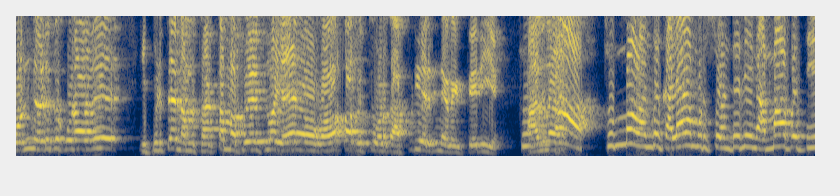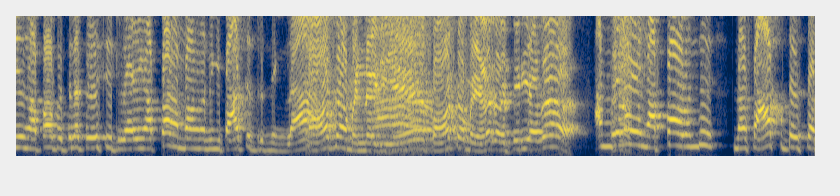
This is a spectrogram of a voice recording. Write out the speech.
பொண்ணு எடுக்க கூடாது. இப்படித்தான் நம்ம சட்டமா பேசுவோம். ஏன் ஓப்பா வித்து உனக்கு அப்படியே இருக்குன்னு எனக்கு தெரியும். சும்மா வந்து கல்யாணம் முடிச்சு வந்துட்டு எங்க அம்மா பத்தி எங்க அப்பா பத்தி எல்லாம் பேசிட்டு இருக்கா. எங்க அப்பா அம்மா நீங்க பாத்துட்டு இருந்தீங்களா? பார்க்காம என்னடியே பார்க்காம எனக்கு தெரியாதா? அங்க எங்க அப்பா வந்து நான் சாப்பிட்ட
